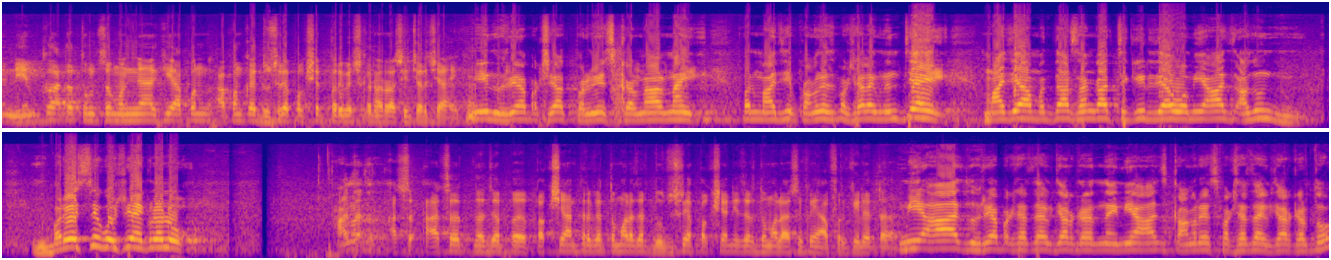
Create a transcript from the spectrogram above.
नेमकं आता तुमचं म्हणणं आहे की आपण आपण काय दुसऱ्या पक्षात प्रवेश करणार अशी चर्चा आहे का? मी दुसऱ्या पक्षात प्रवेश करणार नाही पण माझी काँग्रेस पक्षाला विनंती आहे माझ्या मतदारसंघात तिकीट द्यावं. मी आज अजून बरेचसे गोष्टी ऐकलेलो. आता असं असं जर प पक्षांतर्गत तुम्हाला जर दुसऱ्या पक्षाने जर तुम्हाला असं काही ऑफर केलं तर? मी आज दुसऱ्या पक्षाचा विचार करत नाही. मी आज काँग्रेस पक्षाचा विचार करतो.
